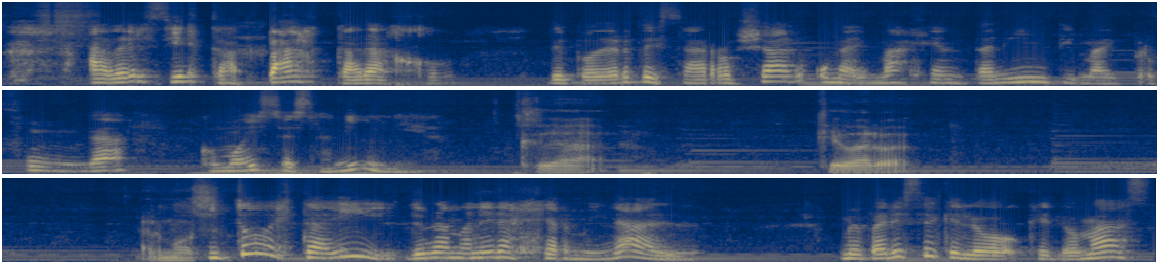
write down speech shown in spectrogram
a ver si es capaz, carajo, de poder desarrollar una imagen tan íntima y profunda como hizo esa niña. Claro. Qué bárbaro. Y Hermoso. todo está ahí, de una manera germinal. Me parece que lo, que lo más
